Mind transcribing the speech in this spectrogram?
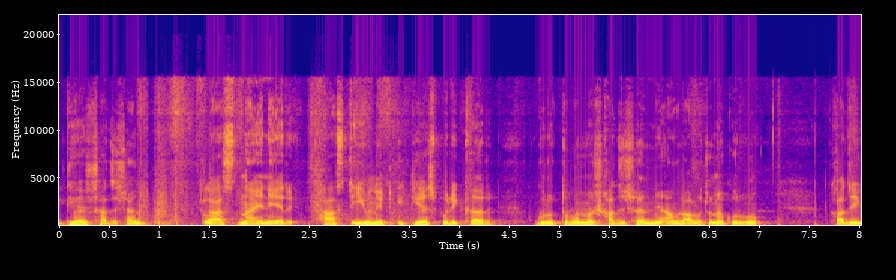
ইতিহাস সাজেশান ক্লাস নাইনের ফার্স্ট ইউনিট ইতিহাস পরীক্ষার গুরুত্বপূর্ণ সাজেশান নিয়ে আমরা আলোচনা করব। কাজেই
